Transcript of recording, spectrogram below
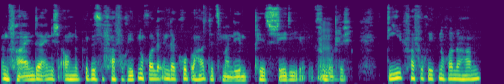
ein Verein, der eigentlich auch eine gewisse Favoritenrolle in der Gruppe hat, jetzt mal neben PSG, die mhm. vermutlich die Favoritenrolle haben,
